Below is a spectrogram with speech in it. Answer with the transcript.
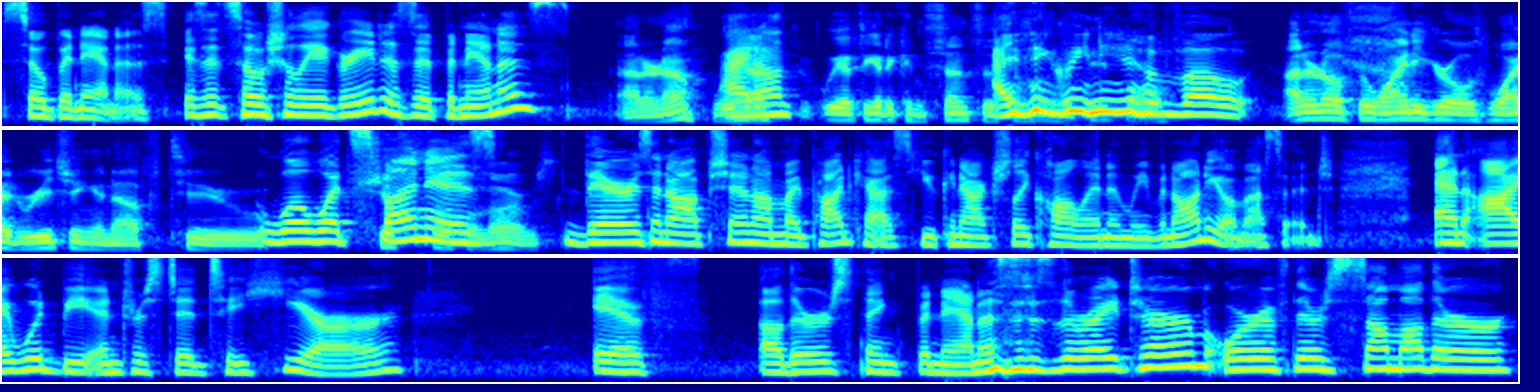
So bananas. Is it socially agreed? Is it bananas? I don't know. We I have, don't- We have to get a consensus. I think we need a vote. I don't know if the winey girl is wide reaching enough to. Well, what's fun is norms. there's an option on my podcast. You can actually call in and leave an audio message. And I would be interested to hear if others think bananas is the right term or if there's some other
